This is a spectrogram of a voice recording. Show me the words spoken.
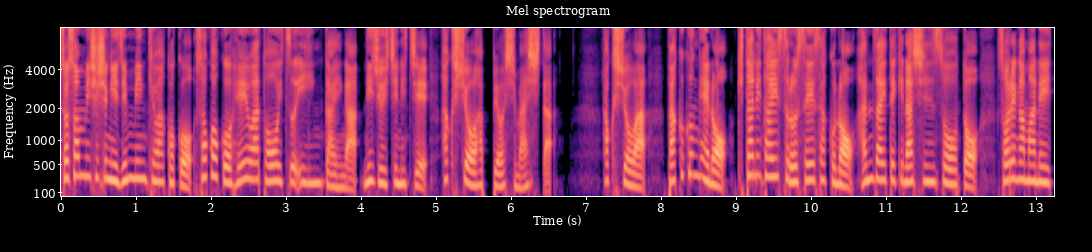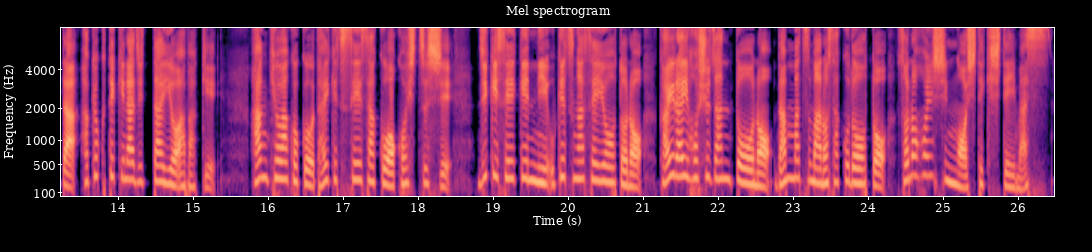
朝鮮民主主義人民共和国祖国平和統一委員会が21日、白書を発表しました。白書は、パククンヘの北に対する政策の犯罪的な真相と、それが招いた破局的な実態を暴き、反共和国対決政策を固執し、次期政権に受け継がせようとの傀儡保守残党の断末魔の策動とその本心を指摘しています。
